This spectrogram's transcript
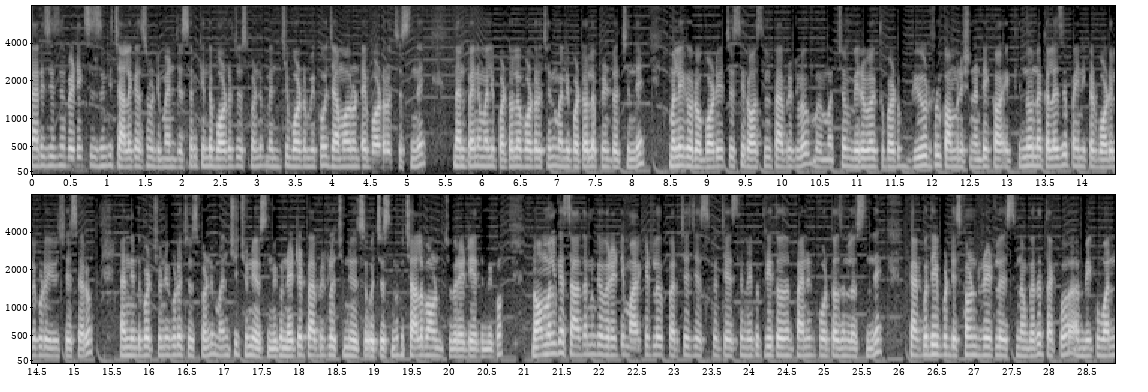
మ్యారేజ్ సీజన్ వెడ్డింగ్ సీజన్కి చాలా కస్టమర్ డిమాండ్ చేస్తారు. కింద బార్డర్ చూసుకోండి. మంచి బార్డర్ మీకు జమావర్ ఉంటాయి బార్డర్ వచ్చేస్తుంది. దానిపైన మళ్ళీ పటోలా బార్డర్ వచ్చింది. మళ్ళీ పటోలా ప్రింట్ వచ్చింది. మళ్ళీ బాడీ వచ్చేసి రాసిల్ ఫ్యాబ్రిక్లో మొత్తం మిర్రర్ వర్క్తో పాటు బ్యూటిఫుల్ కాంబినేషన్. అంటే కింద ఉన్న కలర్స్ పైన ఇక్కడ బాడీలో కూడా యూజ్ చేశారు. అండ్ ఇంత పాటు చున్నీ కూడా చూసుకోండి. మంచి చున్నీ వస్తుంది. మీకు నెట్టెడ్ ఫ్యాబ్రిక్లో చున్నీ వచ్చేస్తుంది. మీకు చాలా బాగుంటుంది వెరైటీ అయితే మీకు. నార్మల్గా సాధారణంగా వెరైటీ మార్కెట్లో పర్చేస్ చేసుకు చేస్తే మీకు three thousand five hundred four థౌసండ్లో వస్తుంది. కాకపోతే ఇప్పుడు డిస్కౌంట్ రేట్లో ఇస్తున్నాం కదా తక్కువ. మీకు వన్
